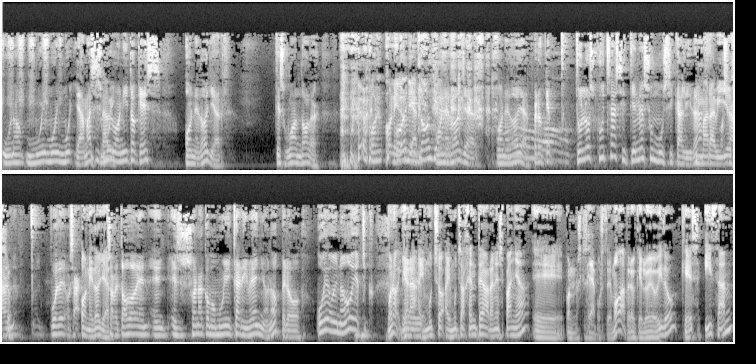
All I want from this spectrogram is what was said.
uno muy, muy, muy. Y además es Usnavi. muy bonito que es Onedoyar, que es one dollar. On- Onedoyar. Onedoyar. Onedoyar, Onedoyar. Pero que tú lo escuchas y tiene su musicalidad. Maravilloso. O sea, puede, o sea, Onedoyar. Sobre todo en, suena como muy caribeño, ¿no? Pero, oye, oye, oye, chico. Bueno, y ahora Eh, hay mucho, hay mucha gente ahora en España, eh, bueno, no es que se haya puesto de moda, pero que lo he oído, que es Ethan,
